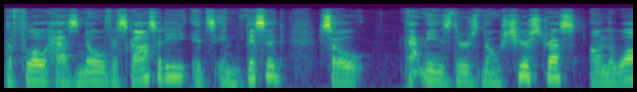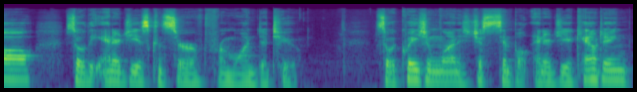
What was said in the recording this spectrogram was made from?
The flow has no viscosity, it's inviscid, so that means there's no shear stress on the wall, so the energy is conserved from 1 to 2. So equation one is just simple energy accounting.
